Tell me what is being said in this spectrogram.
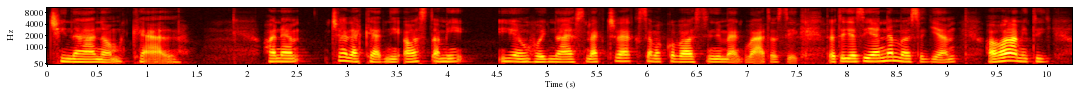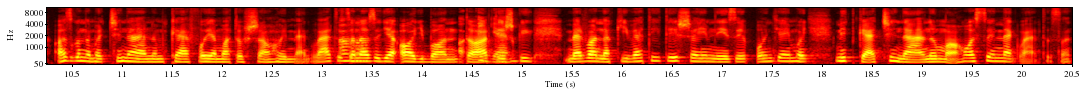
csinálnom kell, hanem cselekedni azt, ami jön, hogy na ezt megcselekszem, akkor valószínű megváltozik. Tehát, hogy ez ilyen nem az, hogy ilyen, ha valamit így azt gondolom, hogy csinálnom kell folyamatosan, hogy megváltozzon, Aha. az ugye agyban tart, A, és ki, mert vannak kivetítéseim, nézőpontjaim, hogy mit kell csinálnom ahhoz, hogy megváltozzon.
